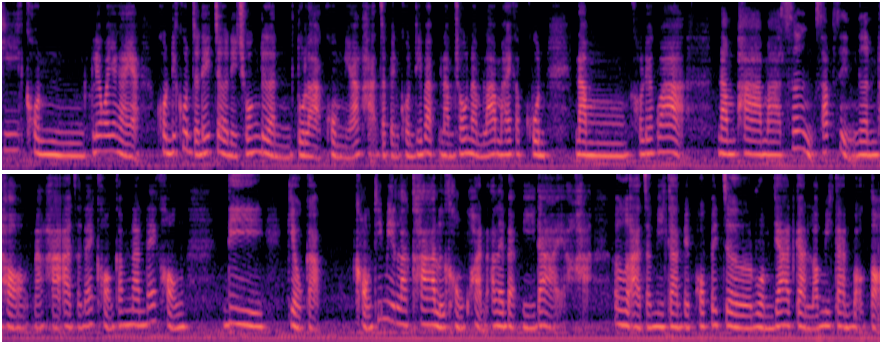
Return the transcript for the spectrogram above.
ที่คนเรียกว่ายังไงอะคนที่คุณจะได้เจอในช่วงเดือนตุลาคมเนี้ยค่ะ จะเป็นคนที่แบบนำโชคนำลาภมาให้กับคุณนำเขาเรียกว่านำพามาซึ่งทรัพย์สินเงินทองนะคะ อาจจะได้ของกำนันได้ของดีเกี่ยวกับ ของที่มีราคาหรือของขวัญอะไรแบบนี้ได้อะค่ะเอออาจจะมีการไปพบไปเจอรวมญาติกัน แล้วมีการบอกต่อ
